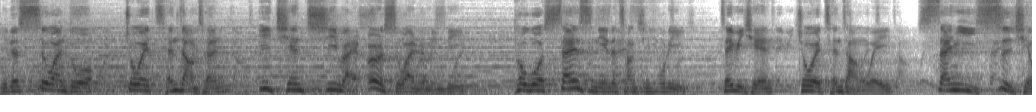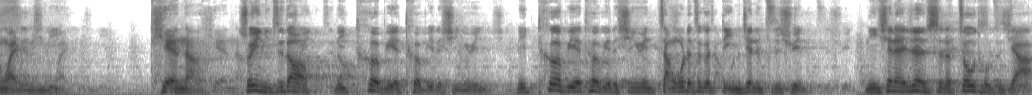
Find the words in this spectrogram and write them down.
你的四万多就会成长成一千七百二十万人民币。透过三十年的长期复利，这笔钱就会成长为三亿四千万人民币。天哪！所以你知道，你特别特别的幸运，你特别特别的幸运，掌握了这个顶尖的资讯。你现在认识了周投资家，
